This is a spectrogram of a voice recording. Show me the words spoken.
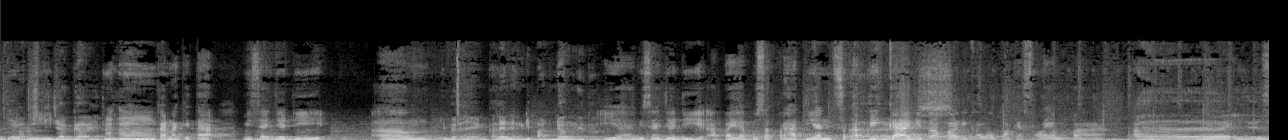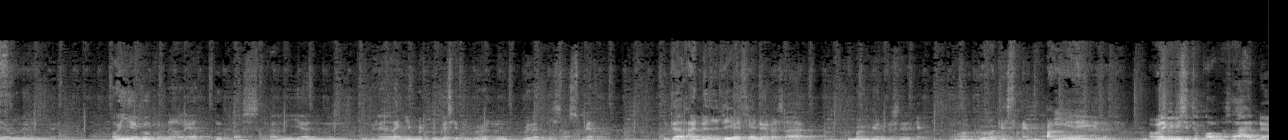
jadi harus dijaga gitu. Mm-mm, karena kita bisa jadi em, ibaratnya yang kalian yang dipandang gitu. Iya bisa jadi apa ya pusat perhatian seketika Ah, gitu apalagi kalau pakai selempang ah Nah, iya itu iya benar oh iya gue pernah lihat tuh pas kalian ibaratnya lagi bertugas gitu gue Mm-mm. gue liat di sosmed. Itu ada ide gak sih ada rasa kebanggaan tersendiri kayak wah gue pakai selempang Iya. nih gitu. Apalagi di situ kalau nggak salah ada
